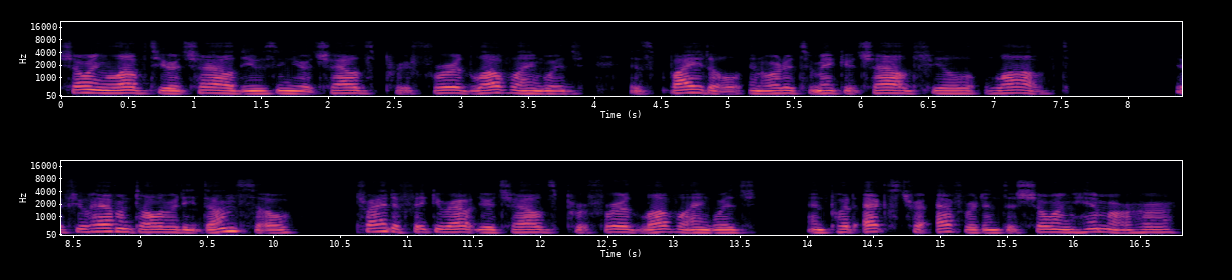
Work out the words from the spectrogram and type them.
showing love to your child using your child's preferred love language is vital in order to make your child feel loved. If you haven't already done so, try to figure out your child's preferred love language and put extra effort into showing him or her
